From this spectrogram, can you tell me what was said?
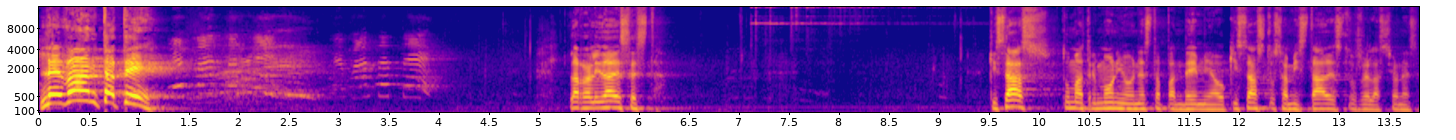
Levántate. La realidad es esta. Quizás tu matrimonio en esta pandemia o quizás tus amistades, tus relaciones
